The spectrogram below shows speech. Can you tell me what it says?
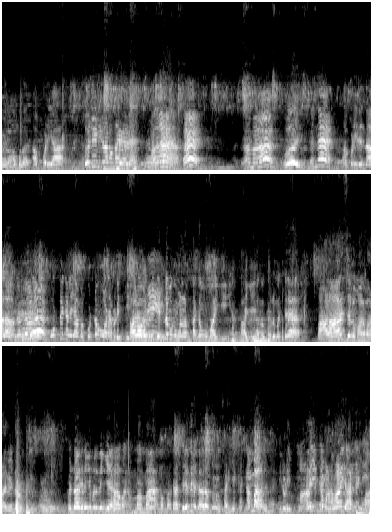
ஒரு ஆம்பளை. அப்படியா? சொல்லிட்டு இருக்கிற ஏய், ஆமா ஓய் என்ன? அப்படி இருந்தாலும் கூட்டங்களையாம கொட்டம். எந்த முகமும் தகமுமாகி. அந்த குடும்பத்துல பாலாறு செல்வமாக வாழ வேண்டும். பெண்ணாக நீங்க பிறந்தீங்க. அம்மா அம்மா நான் பிறந்திருந்தாலும் அடிக்க கண்ணம்மா என்னுடைய மாலையிட்ட மனவாளி யார் தெரியுமா?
